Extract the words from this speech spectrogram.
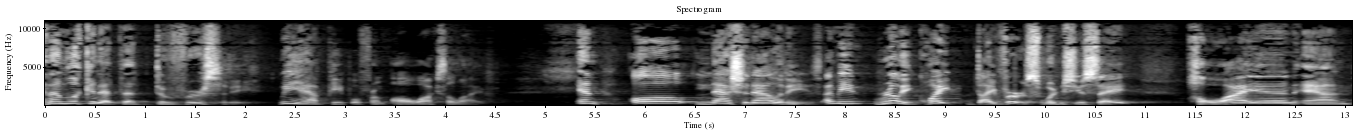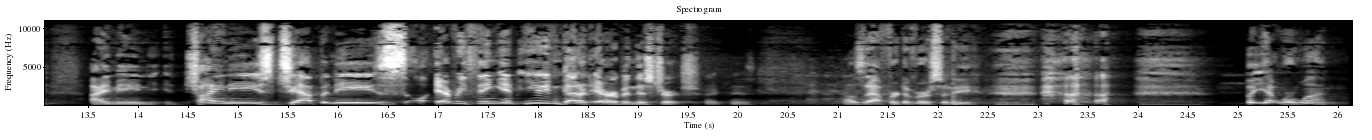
And I'm looking at the diversity. We have people from all walks of life and all nationalities. I mean, really quite diverse, wouldn't you say? Hawaiian and I mean, Chinese, Japanese, everything. You even got an Arab in this church. How's that for diversity? but yet we're one.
